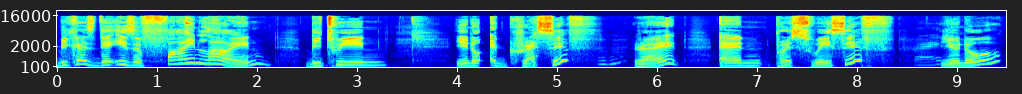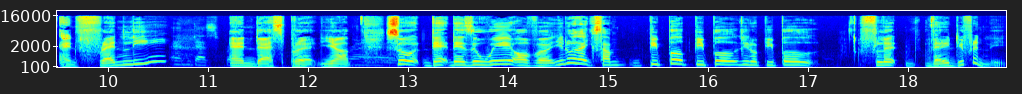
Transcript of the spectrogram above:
because there is a fine line between you know aggressive, mm-hmm. right, and persuasive, Right. You know, and friendly. And desperate. And desperate, yeah. So there, there's a way of, uh, you know, like some people, people, you know, people flirt very differently,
